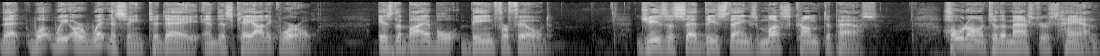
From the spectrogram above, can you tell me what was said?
that what we are witnessing today in this chaotic world is the Bible being fulfilled. Jesus said these things must come to pass. Hold on to the Master's hand,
